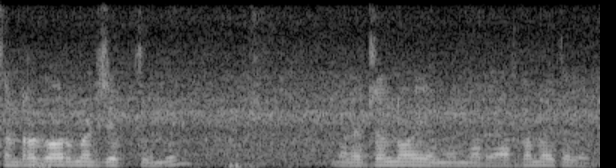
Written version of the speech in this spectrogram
సెంట్రల్ గవర్నమెంట్ చెప్తుంది. మరి ఎట్లనో ఏమో మరి అర్థమవుతలేదు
